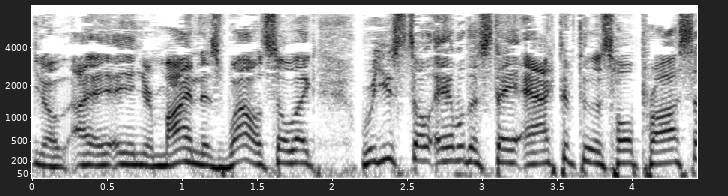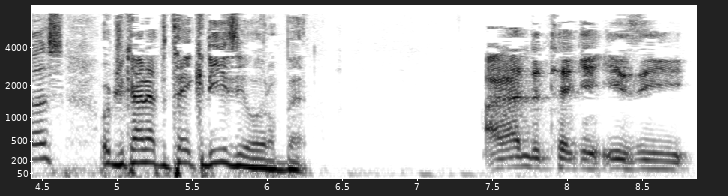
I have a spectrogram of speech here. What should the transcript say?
you know in your mind as well. So like, were you still able to stay active through this whole process, or did you kind of have to take it easy a little bit? I had to take it easy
